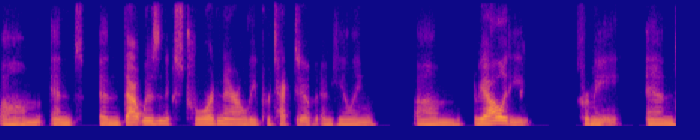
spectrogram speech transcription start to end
Um, and and that was an extraordinarily protective and healing um, reality for me. And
